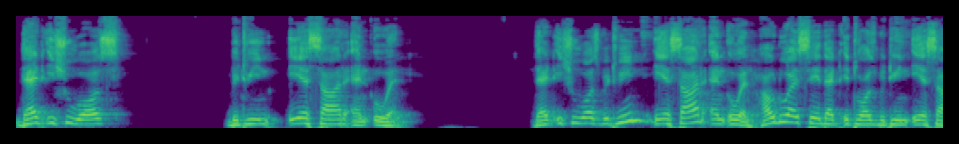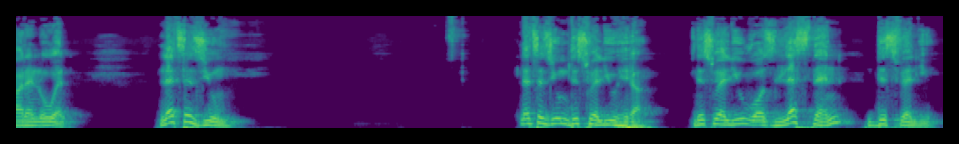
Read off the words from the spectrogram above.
that issue was between ASR and OL. That issue was between ASR and OL. How do I say that it was between ASR and OL? Let's assume, let's assume this value here. This value was less than this value.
